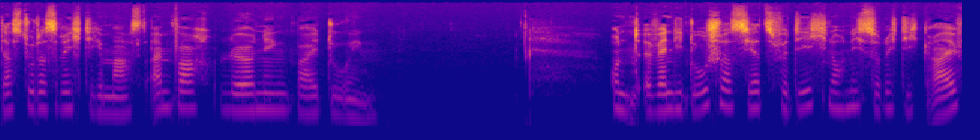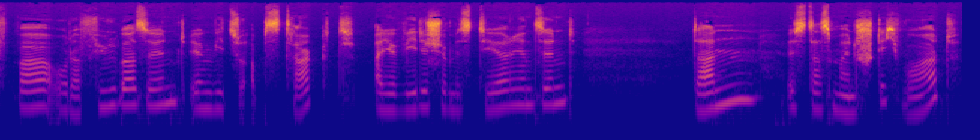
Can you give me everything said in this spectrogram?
dass du das Richtige machst. Einfach Learning by Doing. Und wenn die Doshas jetzt für dich noch nicht so richtig greifbar oder fühlbar sind, irgendwie zu abstrakt, ayurvedische Mysterien sind, dann ist das mein Stichwort.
